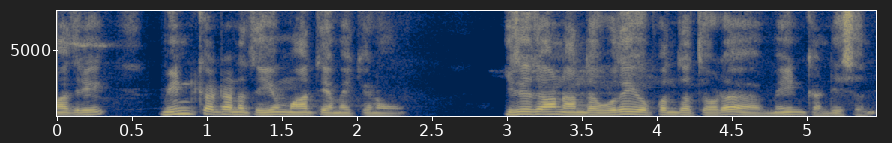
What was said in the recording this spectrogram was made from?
மாதிரி மின் கட்டணத்தையும் மாற்றி அமைக்கணும். இதுதான் அந்த உதவி ஒப்பந்தத்தோட மெயின் கண்டிஷன்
